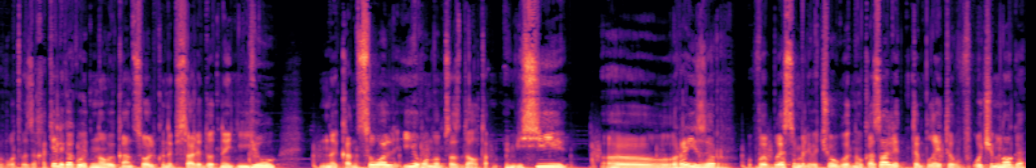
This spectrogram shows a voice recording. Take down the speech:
Вот вы захотели какую-то новую консольку, написали .NET New на консоль, и он вам создал там MVC, э, Razer, WebAssembly, что угодно указали. Темплейтов очень много,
